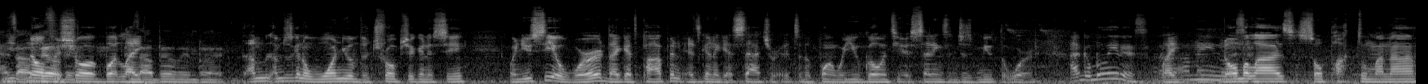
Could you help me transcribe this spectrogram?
As You- no, for sure. But like, our building, but I'm, I'm just gonna warn you of the tropes you're gonna see. When you see a word that gets popping, it's gonna get saturated to the point where you go into your settings and just mute the word. I can believe this. Like I mean, normalize, so mana,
